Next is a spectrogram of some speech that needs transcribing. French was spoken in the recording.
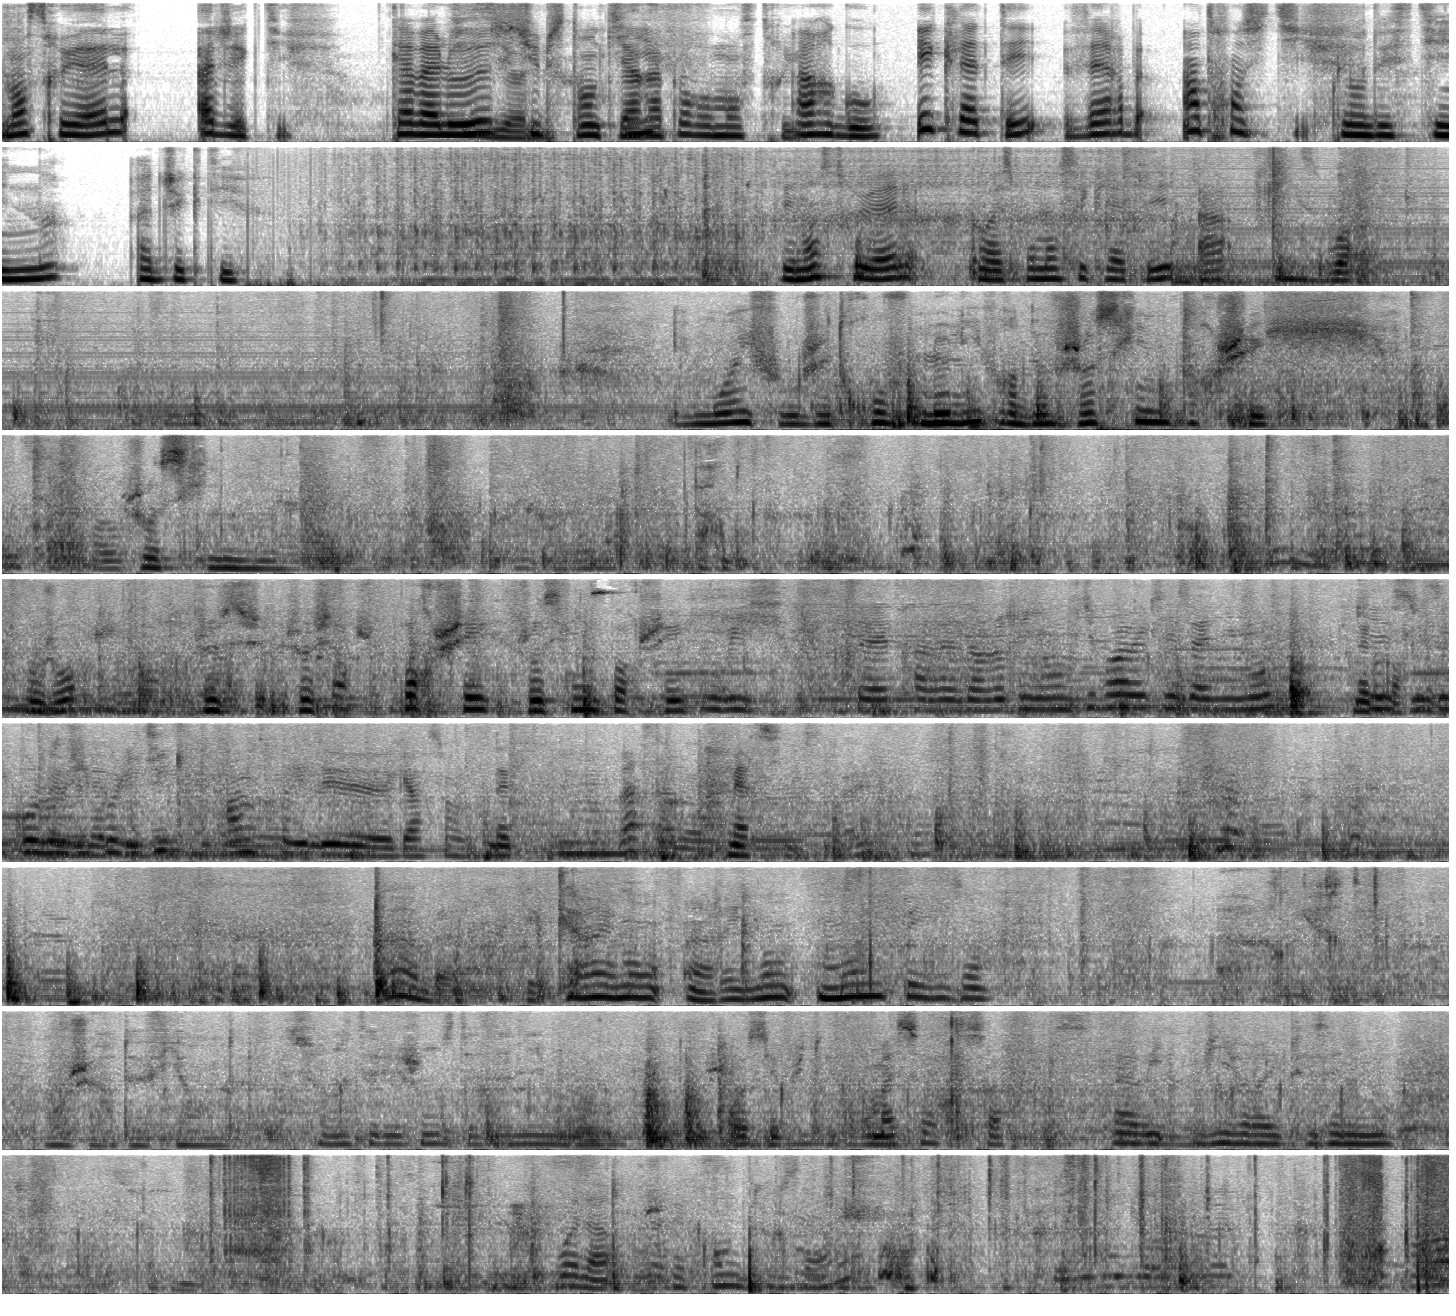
Menstruel, adjectif. Cavaleuse, Physiole, substantif. Qui a rapport au menstru. Argot. Éclaté, verbe intransitif. Clandestine, adjectif. Les menstruels, correspondance éclatée à X voix. Et moi, il faut que je trouve le livre de Jocelyne Porcher. Jocelyne. Pardon. Bonjour. Je, je cherche Porcher, Jocelyne Porcher. Oui, ça va être dans le rayon vivre avec les animaux, qui est sous écologie politique, entre les deux garçons. D'accord. Merci. Ah bah, il y a carrément un rayon monde paysan. Ah, regarde, mangeur de viande. Sur l'intelligence des animaux. Oh, c'est plutôt pour ma soeur ça. Ah oui, vivre avec les animaux. Voilà, je vais prendre tout ça.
